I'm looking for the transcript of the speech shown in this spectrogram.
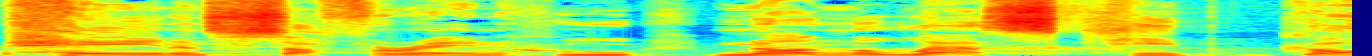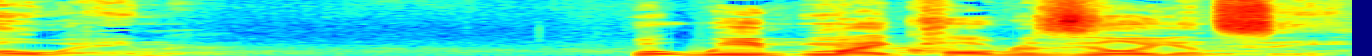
pain and suffering, who nonetheless keep going. What we might call resiliency.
